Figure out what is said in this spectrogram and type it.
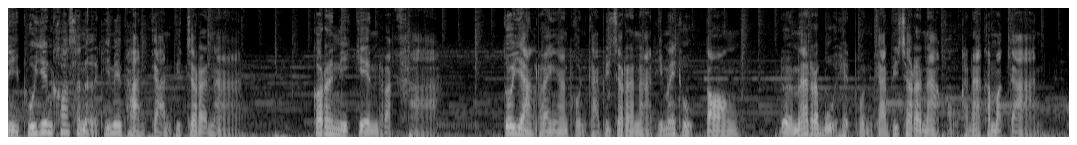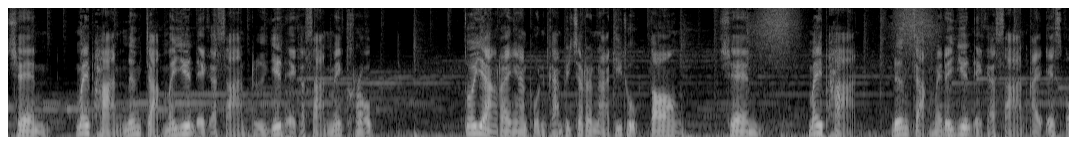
ณีผู้ยื่นข้อเสนอที่ไม่ผ่านการพิจารณา กรณีเกณฑ์ราคา ตัวอย่างรายงานผลการพิจารณาที่ไม่ถูกต้อง โดยไม่ระบุเหตุผลการพิจารณาของคณะกรรมการ เช่น ไม่ผ่านเนื่องจากไม่ยื่นเอกสารหรือยื่นเอกสารไม่ครบ ตัวอย่างรายงานผลการพิจารณาที่ถูกต้อง เช่น ไม่ผ่านเนื่องจากไม่ได้ยื่นเอกสาร ISO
